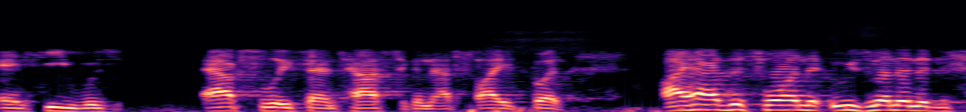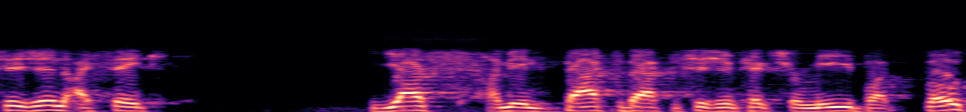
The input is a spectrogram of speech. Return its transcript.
and he was absolutely fantastic in that fight. But I have this one, Usman in a decision. I think yes, I mean back-to-back decision picks for me, but both,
